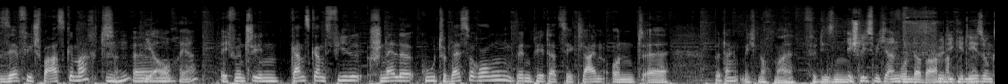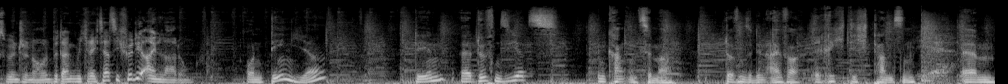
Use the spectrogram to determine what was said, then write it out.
Sehr viel Spaß gemacht. Ähm, Mhm, mir auch, ja. Ich wünsche Ihnen ganz, ganz viel schnelle, gute Besserung. Bin Peter C. Klein und äh, bedanke mich nochmal für diesen Ich schließe mich an wunderbaren für die Nachmittag. Genesungswünsche noch und bedanke mich recht herzlich für die Einladung. Und den hier, den äh, dürfen Sie jetzt im Krankenzimmer, dürfen Sie den einfach richtig tanzen. Ähm,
